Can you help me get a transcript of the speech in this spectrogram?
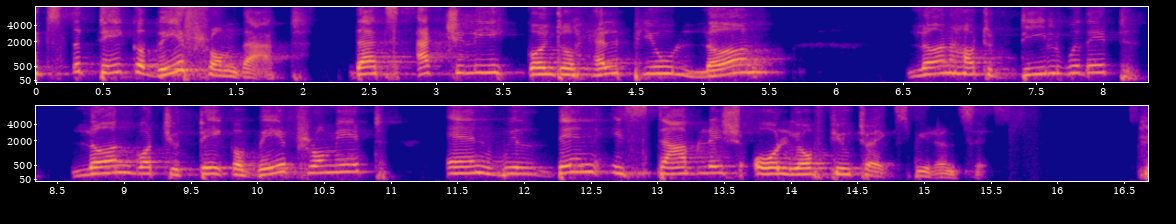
it's the takeaway from that that's actually going to help you learn, learn how to deal with it, learn what you take away from it, and will then establish all your future experiences.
